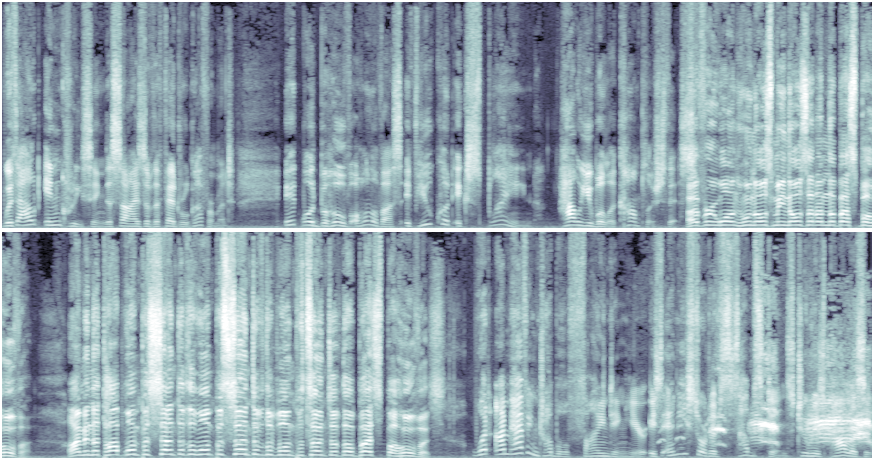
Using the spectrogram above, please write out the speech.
without increasing the size of the federal government. It would behoove all of us if you could explain how you will accomplish this. Everyone who knows me knows that I'm the best behoover. I'm in the top 1% of the 1% of the 1% of the best behoovers. What I'm having trouble finding here is any sort of substance to his policy.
